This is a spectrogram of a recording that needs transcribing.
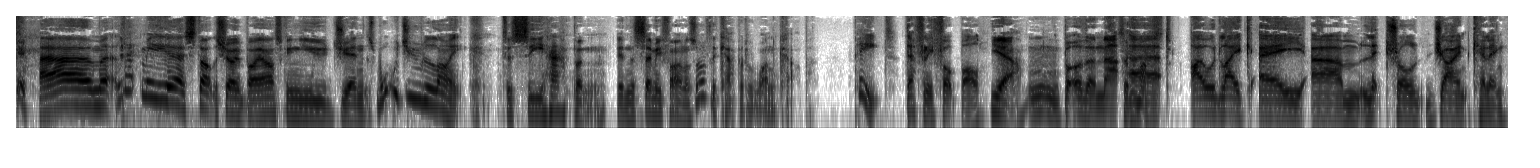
um, let me uh, start the show by asking you, gents, what would you like to see happen in the semi-finals of the Capital One Cup? Pete. Definitely football. Yeah. But other than that, a uh, must. I would like a um, literal giant killing.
